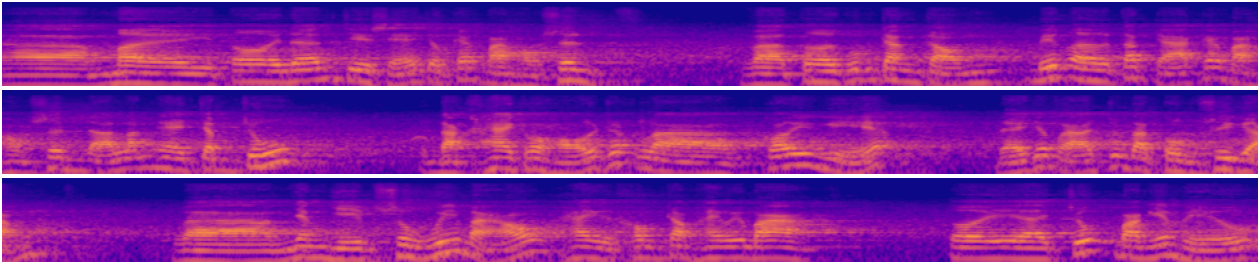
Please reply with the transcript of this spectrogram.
à, mời tôi đến chia sẻ cho các bạn học sinh và tôi cũng trân trọng biết ơn tất cả các bạn học sinh đã lắng nghe chăm chú, đặt hai câu hỏi rất là có ý nghĩa để các bạn chúng ta cùng suy gẫm. Và nhân dịp xuân quý mão 2023 tôi ờ, chúc ban giám hiệu,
